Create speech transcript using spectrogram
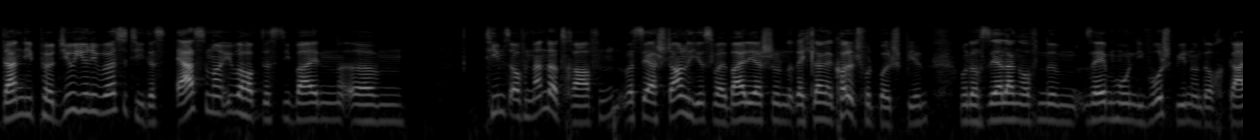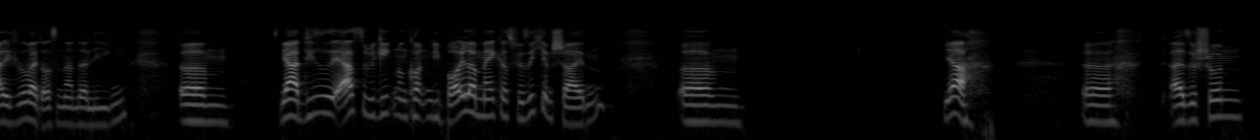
dann die Purdue University, das erste Mal überhaupt, dass die beiden ähm, Teams aufeinander trafen, was sehr erstaunlich ist, weil beide ja schon recht lange College Football spielen und auch sehr lange auf einem selben hohen Niveau spielen und auch gar nicht so weit auseinander liegen. Ähm, ja, diese erste Begegnung konnten die Boilermakers für sich entscheiden. Ähm, ja, äh, also schon,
